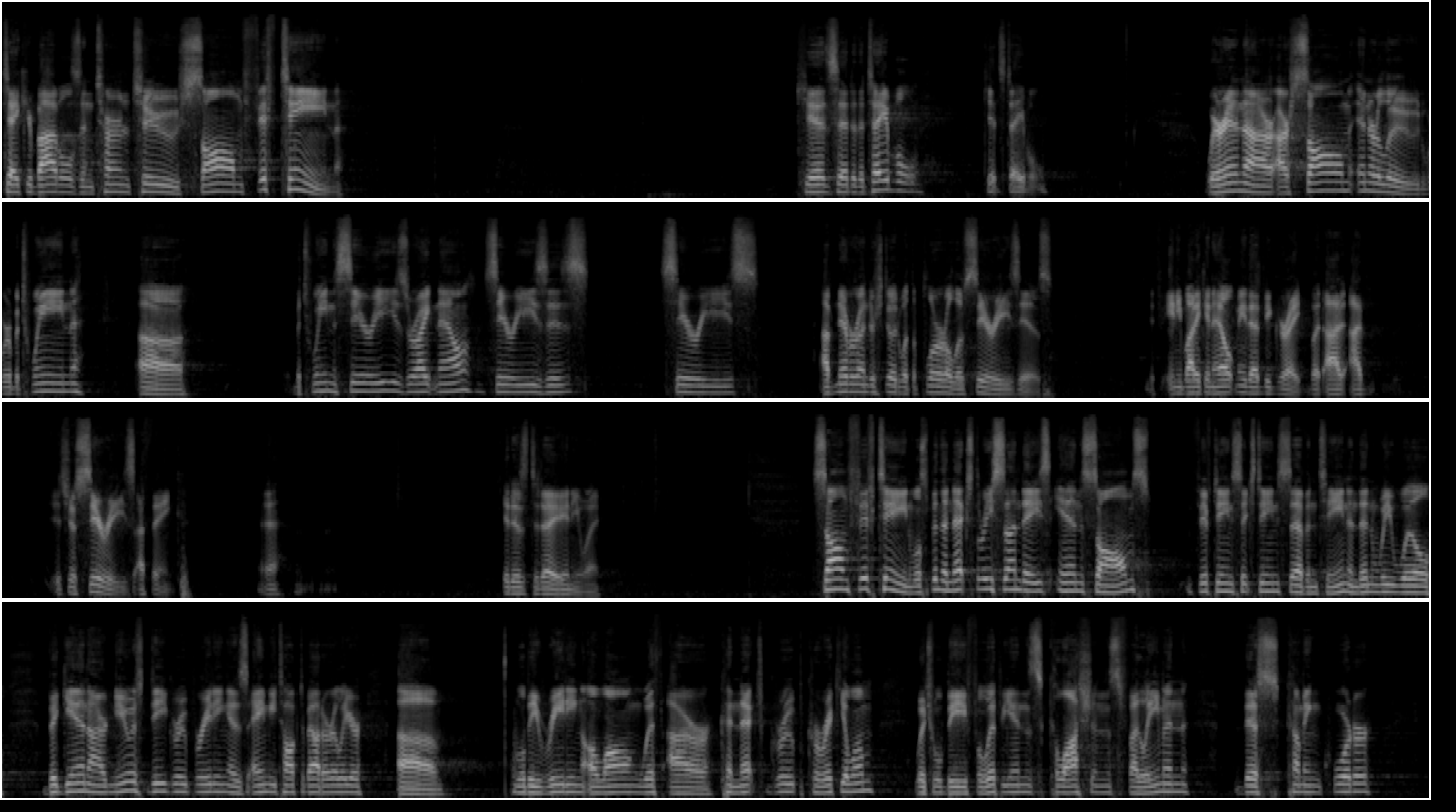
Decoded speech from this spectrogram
Take your Bibles and turn to Psalm 15. Kids, head to the table. Kids' table. We're in our, our Psalm interlude. We're between, uh, between series right now. Series is series. I've never understood what the plural of series is. If anybody can help me, that'd be great. But I, I it's just series, I think. Eh. It is today, anyway. Psalm 15. We'll spend the next three Sundays in Psalms 15, 16, 17, and then we will begin our newest D group reading, as Amy talked about earlier. Uh, we'll be reading along with our Connect group curriculum, which will be Philippians, Colossians, Philemon this coming quarter.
